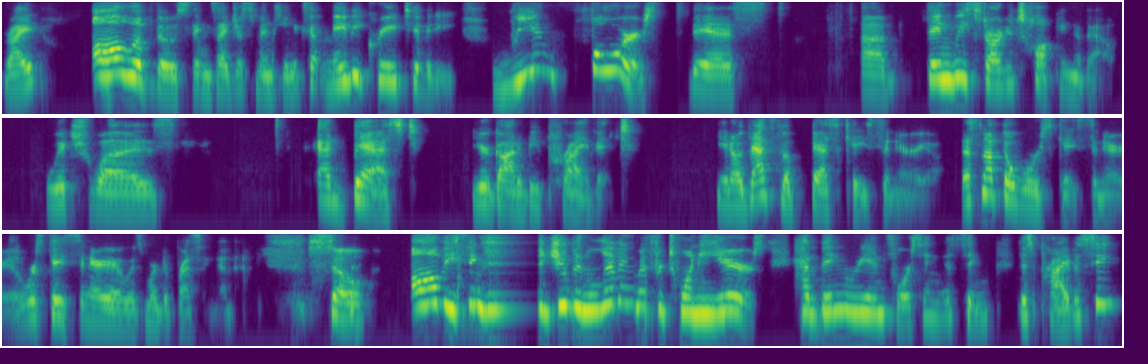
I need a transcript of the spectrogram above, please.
right? All of those things I just mentioned, except maybe creativity, reinforce this uh, thing we started talking about, which was at best, you're got to be private. You know, that's the best case scenario. That's not the worst case scenario. The worst case scenario is more depressing than that. So all these things that you've been living with for 20 years have been reinforcing this thing, this privacy.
